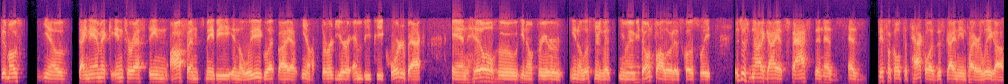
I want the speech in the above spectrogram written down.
the most you know dynamic, interesting offense maybe in the league, led by a you know a third year MVP quarterback. And Hill, who you know, for your you know listeners that you know, maybe don't follow it as closely, is just not a guy as fast and as as difficult to tackle as this guy in the entire league. A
